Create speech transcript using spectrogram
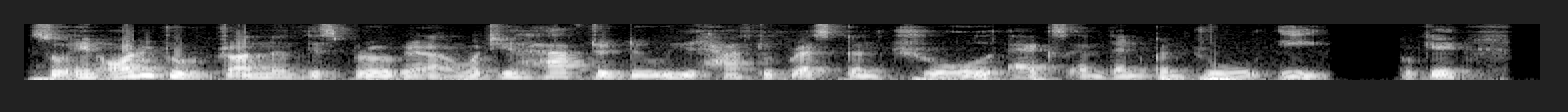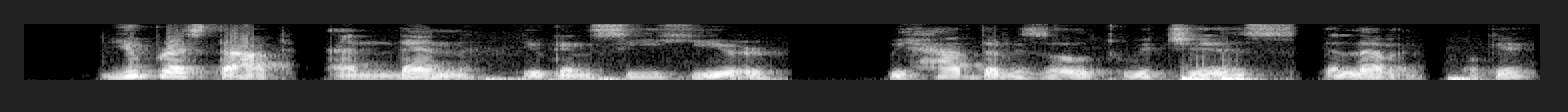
So in order to run this program what you have to do you have to press control X and then control E okay you press that and then you can see here we have the result which is 11 okay?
